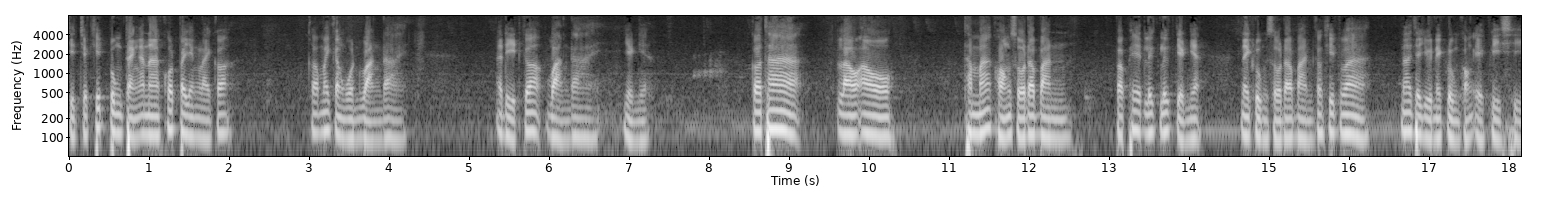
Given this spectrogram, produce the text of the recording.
จิตจะคิดปรุงแต่งอนาคตไปอย่างไรก็ ก็ไม่กังวลวางได้ อดีตก็วางได้อย่างเนี้ยก็ถ้าเราเอาธรรมะของโสดาบัน ประเภทลึกๆอย่างเนี้ยในกลุ่มโสดาบันก็คิดว่าน่าจะอยู่ในกลุ่มของเอกพีชี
